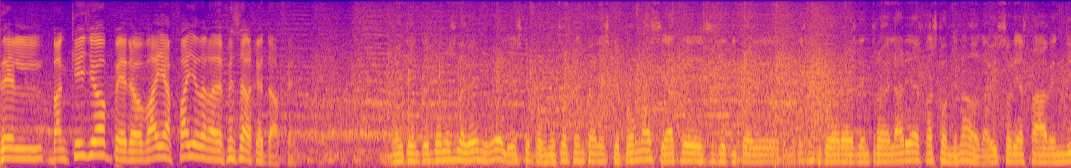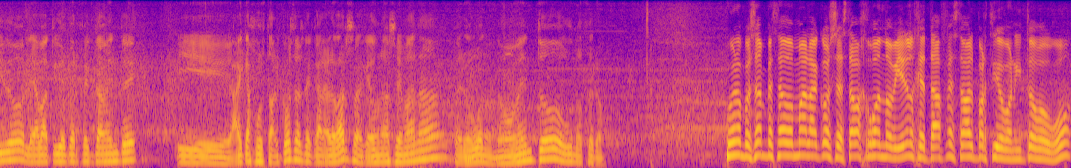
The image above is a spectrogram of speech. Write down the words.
del banquillo, pero vaya fallo de la defensa del Getafe. Muy contento no se le ve, Miguel, y es que por muchos centrales que pongas, si haces ese tipo de, errores dentro del área, estás condenado. David Soria está vendido, le ha batido perfectamente y hay que ajustar cosas de cara al Barça. Queda una semana, pero bueno, de momento 1-0. Bueno, pues ha empezado mal la cosa. Estaba jugando bien el Getafe, estaba el partido bonito, Hugo.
